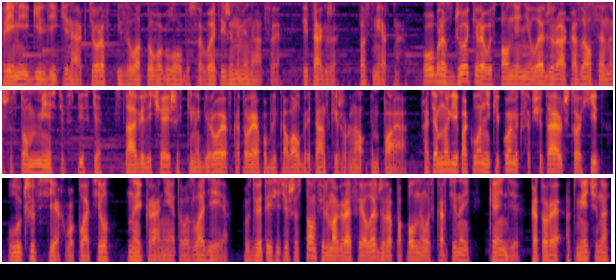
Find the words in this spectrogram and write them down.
премии гильдии киноактеров и «Золотого глобуса» в этой же номинации. И также посмертно. Образ Джокера в исполнении Леджера оказался на шестом месте в списке 100 величайших киногероев, который опубликовал британский журнал Empire. Хотя многие поклонники комиксов считают, что Хит лучше всех воплотил на экране этого злодея. В 2006-м фильмография Леджера пополнилась картиной «Кэнди», которая отмечена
